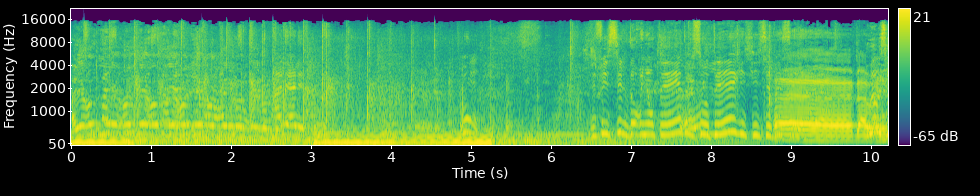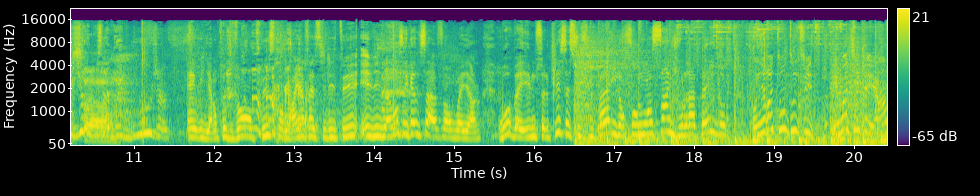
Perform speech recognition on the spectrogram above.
Allez, revenez, revenez, revenez, revenez, revenez, revenez allez, allez. Bon. Difficile d'orienter, de sauter. Qu'est-ce qui s'est passé Euh, bah ouais, C'est dur, ça... la bouée bouge. Eh oui, il y a un peu de vent en plus pour ne rien faciliter. Évidemment, c'est comme ça à Fort Boyard. Bon, bah, une seule clé, ça suffit pas. Il en faut au moins cinq, je vous le rappelle. Donc, on y retourne tout de suite. Et motivé, hein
